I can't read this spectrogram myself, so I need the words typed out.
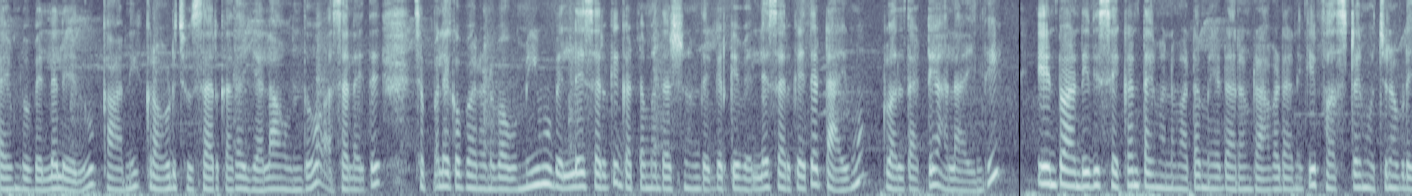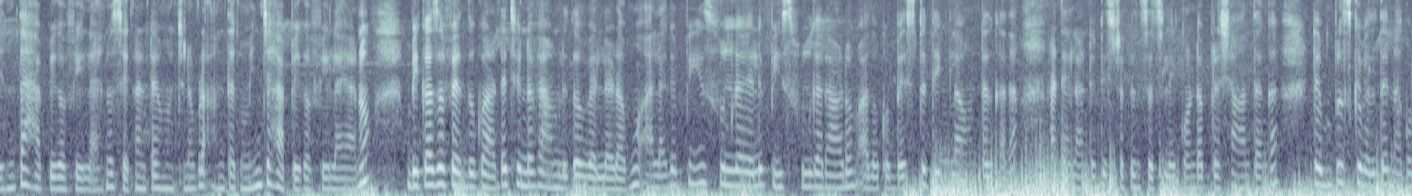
టైంలో వెళ్ళలేదు. కానీ క్రౌడ్ చూసారు కదా ఎలా ఉందో. అసలు అయితే చెప్పలేకపోయాను బాబు. మేము వెళ్ళేసరికి ఘట్టమ్మ దర్శనం దగ్గరికి వెళ్ళేసరికి అయితే టైము ట్వెల్వ్ థర్టీ అలా అయింది. ఏంటో అండి ఇది సెకండ్ టైం అనమాట మేడారం రావడానికి. ఫస్ట్ టైం వచ్చినప్పుడు ఎంత హ్యాపీగా ఫీల్ అయ్యాను సెకండ్ టైం వచ్చినప్పుడు అంతకు మించి హ్యాపీగా ఫీల్ అయ్యాను. బికాస్ ఆఫ్ ఎందుకు అంటే చిన్న ఫ్యామిలీతో వెళ్ళడము అలాగే పీస్ఫుల్గా వెళ్ళి పీస్ఫుల్గా రావడం అదొక బెస్ట్ థింగ్లా ఉంటుంది కదా. అంటే ఎలాంటి డిస్టర్బెన్సెస్ లేకుండా ప్రశాంతంగా టెంపుల్స్కి వెళ్తే నాకు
